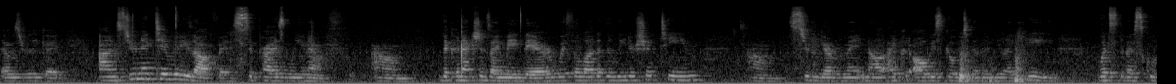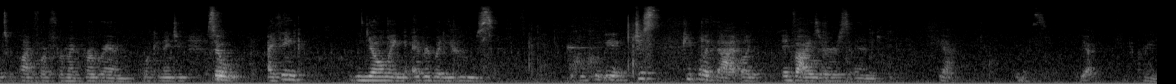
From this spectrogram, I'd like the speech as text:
That was really good. Um, student activities office, surprisingly enough, um, the connections I made there with a lot of the leadership team, um, student government, and all, I could always go to them and be like, hey, what's the best school to apply for for my program? What can I do? So I think knowing everybody who's, who, who, yeah, just people like that, like advisors and, yeah, yes, yeah. Great.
